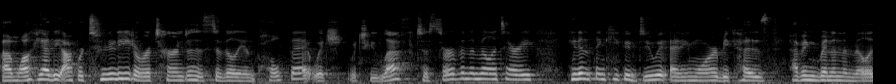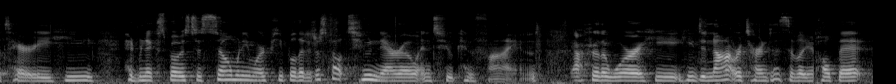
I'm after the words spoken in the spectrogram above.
um, while he had the opportunity to return to his civilian pulpit, which, which he left to serve in the military, he didn't think he could do it anymore because having been in the military, he had been exposed to so many more people that it just felt too narrow and too confined. After the war, he, he did not return to the civilian pulpit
